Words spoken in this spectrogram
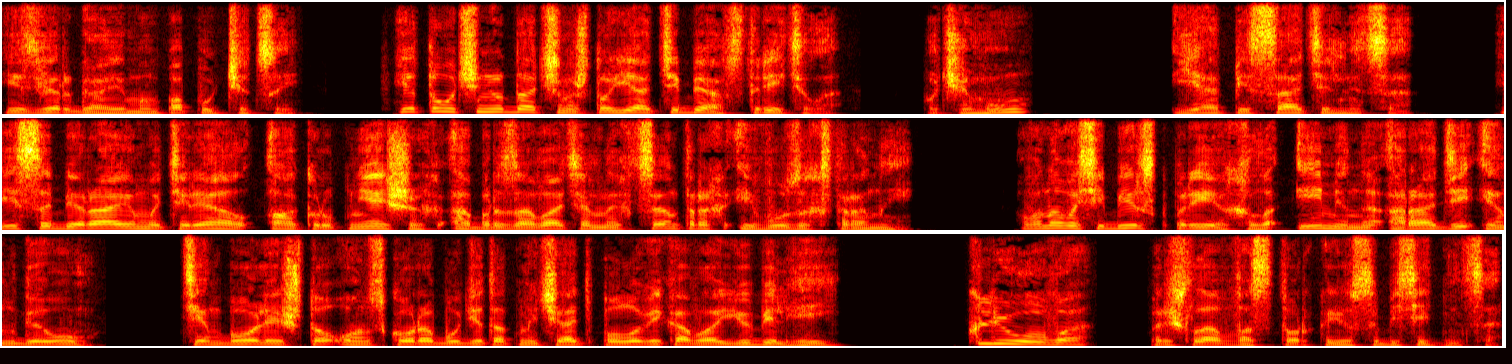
извергаемом попутчицей. «Это очень удачно, что я тебя встретила». «Почему?» «Я писательница и собираю материал о крупнейших образовательных центрах и вузах страны. В Новосибирск приехала именно ради НГУ, тем более, что он скоро будет отмечать полувековой юбилей». «Клево!» — пришла в восторг ее собеседница.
